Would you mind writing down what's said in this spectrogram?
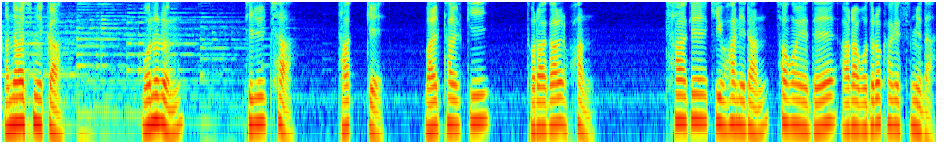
안녕하십니까 오늘은 빌차, 닭개, 말탈기, 돌아갈 환, 차계 기환이란 성어에 대해 알아보도록 하겠습니다.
